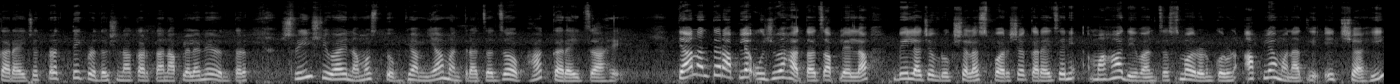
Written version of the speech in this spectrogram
करायच्यात प्रत्येक प्रदक्षिणा करताना आपल्याला निरंतर श्री शिवाय नमस्तुभ्यम या मंत्राचा जप हा करायचा आहे. त्यानंतर आपल्या उजव्या हाताचा आपल्याला बेलाच्या वृक्षाला स्पर्श करायचा आणि महादेवांचं स्मरण करून आपल्या मनातली इच्छा ही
